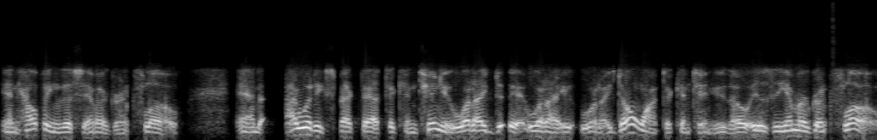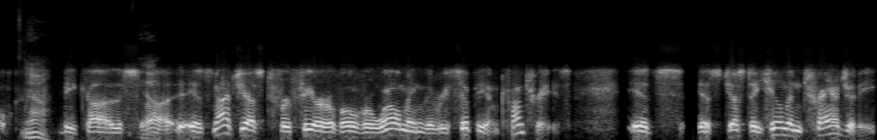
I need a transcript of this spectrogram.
in helping this immigrant flow. And I would expect that to continue. What I do, what I what I don't want to continue though is the immigrant flow, yeah. because yeah. Uh, it's not just for fear of overwhelming the recipient countries. It's it's just a human tragedy.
